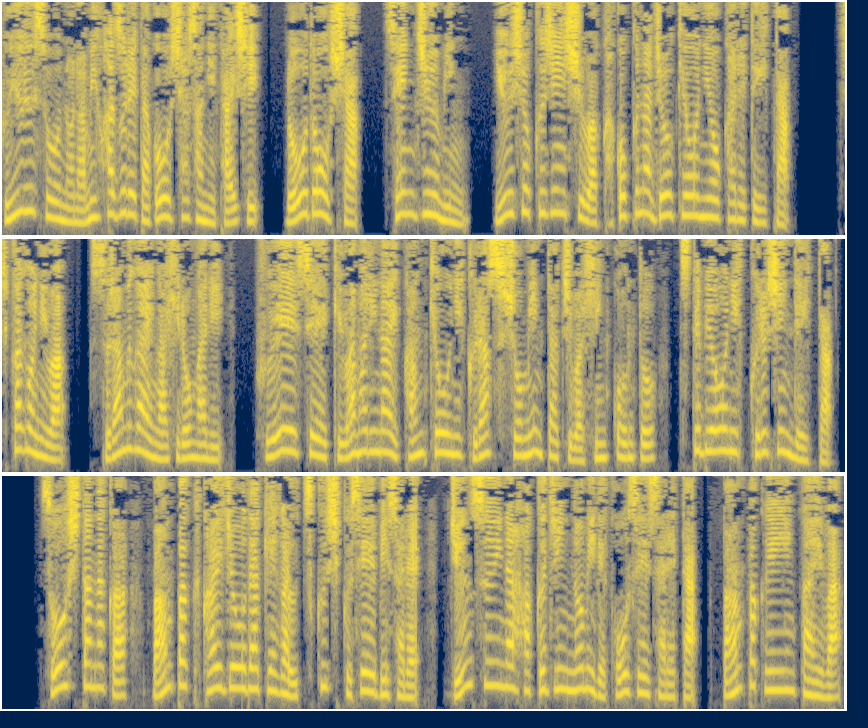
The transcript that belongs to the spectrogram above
富裕層の並外れた豪奢さに対し、労働者、先住民、有色人種は過酷な状況に置かれていた。シカゴにはスラム街が広がり、不衛生極まりない環境に暮らす庶民たちは貧困と、つて病に苦しんでいた。そうした中、万博会場だけが美しく整備され、純粋な白人のみで構成された万博委員会は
